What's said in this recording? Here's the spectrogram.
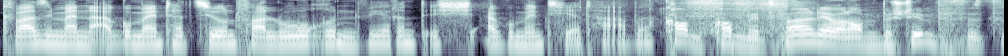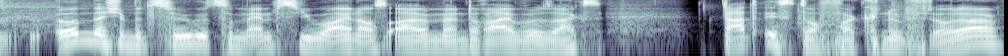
quasi meine Argumentation verloren, während ich argumentiert habe. Komm, komm, jetzt fallen dir aber noch bestimmt irgendwelche Bezüge zum MCU ein aus Iron Man 3, wo du sagst, das ist doch verknüpft, oder?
